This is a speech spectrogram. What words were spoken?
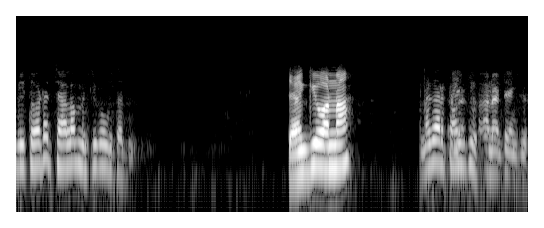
మీ తోట చాలా మంచిగా ఉంటుంది. థ్యాంక్ యూ అన్న. అన్నగారు థ్యాంక్ యూ అన్న థ్యాంక్ యూ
